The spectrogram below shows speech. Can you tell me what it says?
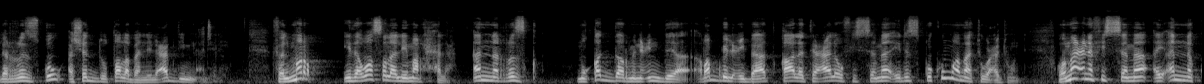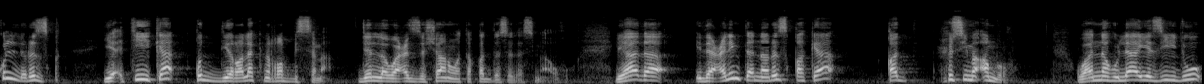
للرزق أشد طلبا للعبد من أجله. فالمرء إذا وصل لمرحلة أن الرزق مقدر من عند رب العباد قال تعالى وفي السماء رزقكم وما توعدون. ومعنى في السماء أي أن كل رزق يأتيك قدر لك من رب السماء. جل وعز شانه وتقدست أسماؤه لهذا إذا علمت أن رزقك قد حسم أمره وأنه لا يزيد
